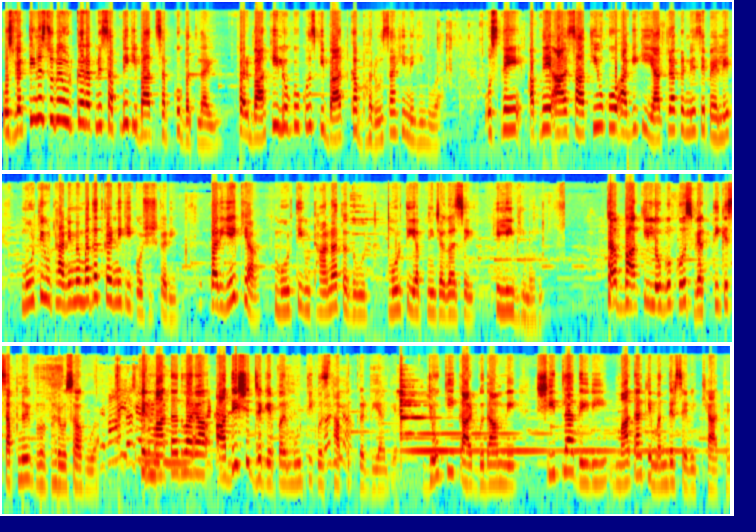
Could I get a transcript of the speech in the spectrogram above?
उस व्यक्ति ने सुबह उठकर अपने सपने की बात सबको बतलाई, पर बाकी लोगों को उसकी बात का भरोसा ही नहीं हुआ। उसने अपने साथियों को आगे की यात्रा करने से पहले मूर्ति उठाने में मदद करने की कोशिश करी। पर यह क्या? मूर्ति उठाना तो दूर, मूर्ति अपनी जगह से हिली भी नहीं। तब बाकी लोगों को उस व्यक्ति के सपने पर भरोसा हुआ। फिर माता द्वारा आदेशित जगह पर मूर्ति को स्थापित कर दिया गया, जो कि काठगोदाम में शीतला देवी माता के मंदिर से विख्यात है।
